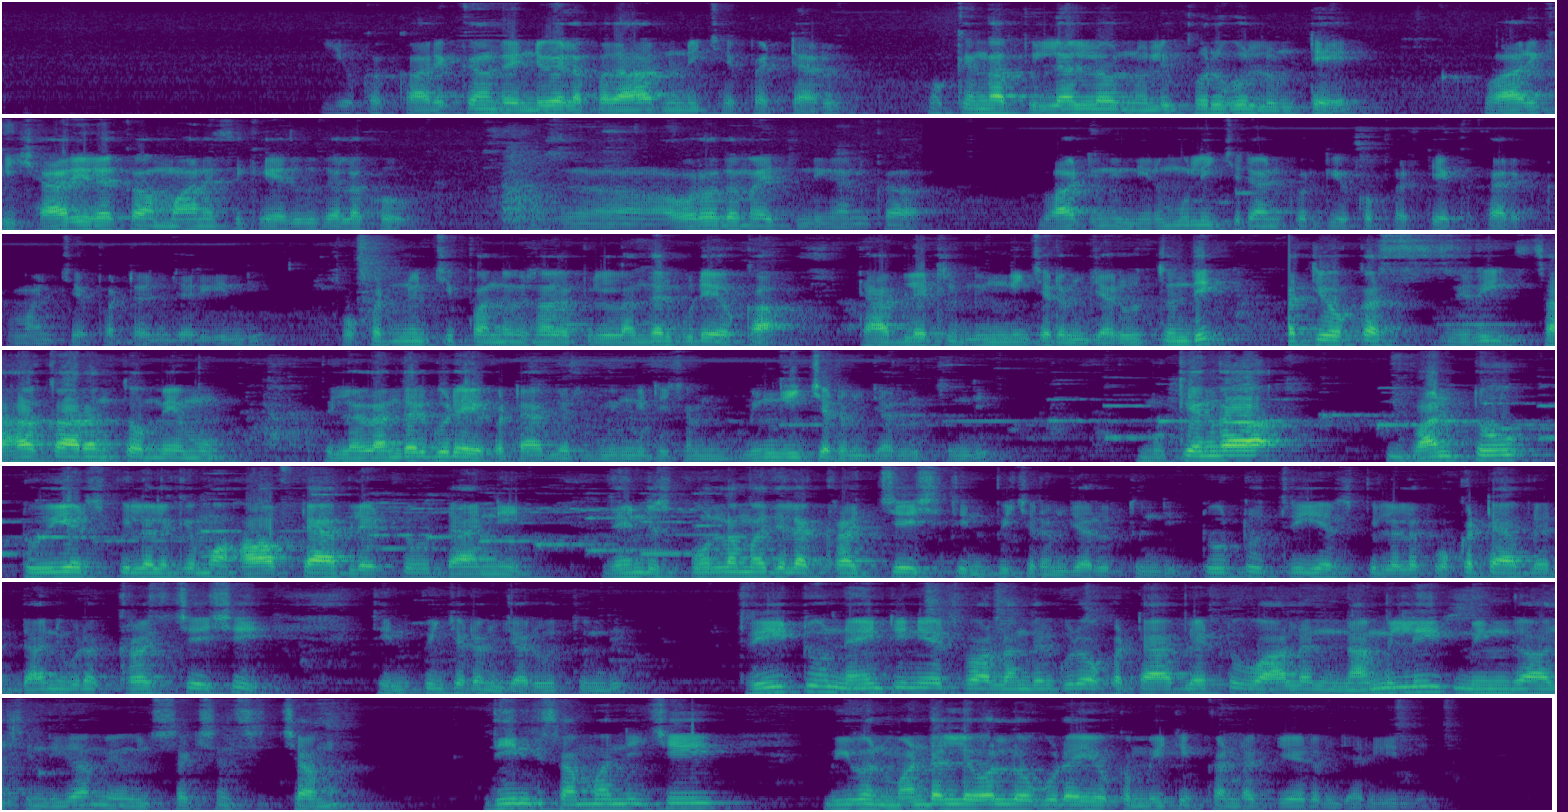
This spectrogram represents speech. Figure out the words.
ఈ యొక్క కార్యక్రమం రెండు వేల పదహారు నుండి చేపట్టారు. ముఖ్యంగా పిల్లల్లో నులి పురుగులు ఉంటే వారికి శారీరక మానసిక ఎదుగుదలకు అవరోధమవుతుంది కనుక వాటిని నిర్మూలించడానికి కొరకు ఒక ప్రత్యేక కార్యక్రమం చేపట్టడం జరిగింది. ఒకటి నుంచి పంతొమ్మిది సంవత్సరాల పిల్లలందరికీ కూడా ఒక ట్యాబ్లెట్లు మింగించడం జరుగుతుంది. ప్రతి ఒక్క స్త్రీ సహకారంతో మేము పిల్లలందరికీ కూడా ఈ యొక్క ట్యాబ్లెట్లు మింగించడం మింగించడం జరుగుతుంది. ముఖ్యంగా వన్ టు టూ ఇయర్స్ పిల్లలకేమో హాఫ్ ట్యాబ్లెట్లు దాన్ని రెండు స్పూన్ల మధ్యలో క్రష్ చేసి తినిపించడం జరుగుతుంది. టూ టు త్రీ ఇయర్స్ పిల్లలకు ఒక ట్యాబ్లెట్ దాన్ని కూడా క్రష్ చేసి తినిపించడం జరుగుతుంది. త్రీ టు నైన్టీన్ ఇయర్స్ వాళ్ళందరికీ కూడా ఒక ట్యాబ్లెట్ వాళ్ళని నమిలి మింగాల్సిందిగా మేము ఇన్స్ట్రక్షన్స్ ఇచ్చాము. దీనికి సంబంధించి ఈవెన్ మండల్ లెవెల్లో కూడా ఈ యొక్క మీటింగ్ కండక్ట్ చేయడం జరిగింది.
